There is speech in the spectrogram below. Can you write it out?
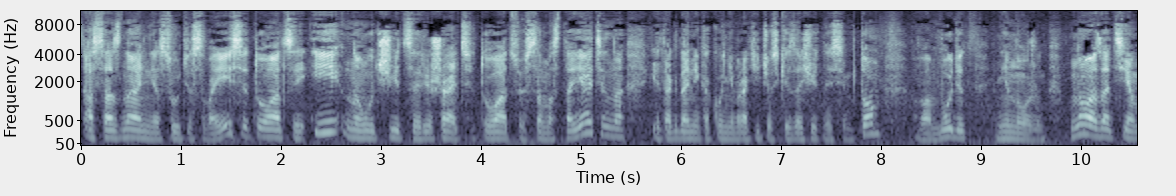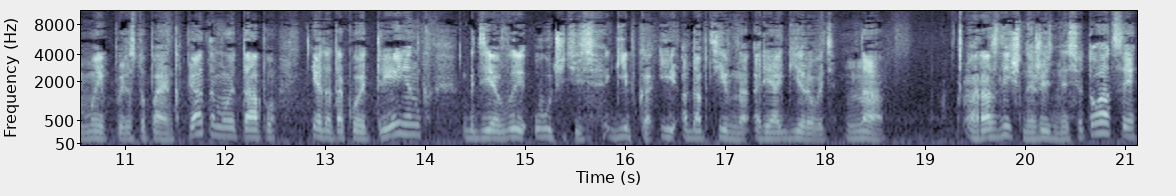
осознание сути своей ситуации и научиться решать ситуацию самостоятельно, и тогда никакой невротический защитный симптом вам будет не нужен. Ну а затем мы приступаем к пятому этапу, это такой тренинг, где вы учитесь гибко и адаптивно реагировать на различные жизненные ситуации,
